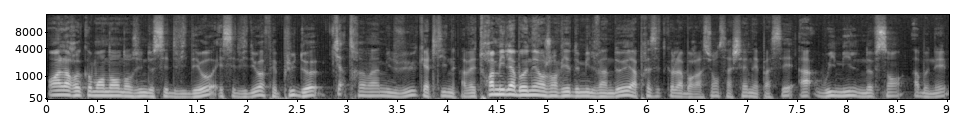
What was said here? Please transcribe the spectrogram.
en la recommandant dans une de ses vidéos. Et cette vidéo a fait plus de 80 000 vues. Kathleen avait 3000 abonnés en janvier 2022 et après cette collaboration, sa chaîne est passée à 8900 abonnés.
